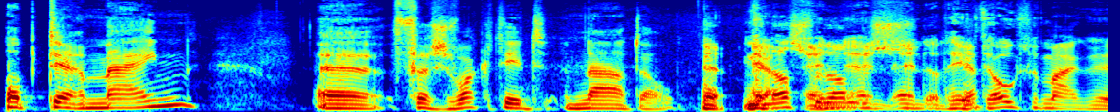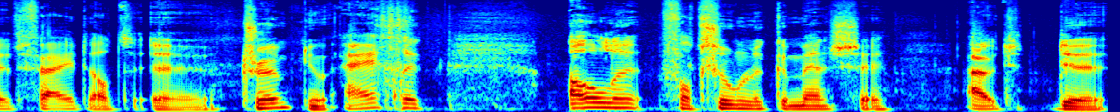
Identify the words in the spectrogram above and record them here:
op termijn eh, verzwakt dit NATO. Ja. En als we dan en, en dat heeft Ja? ook te maken met het feit dat eh, Trump nu eigenlijk alle fatsoenlijke mensen uit de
